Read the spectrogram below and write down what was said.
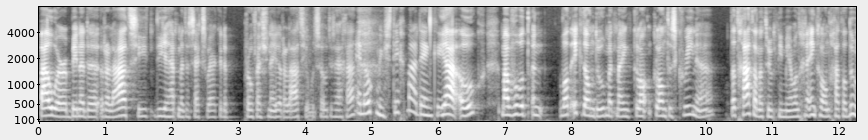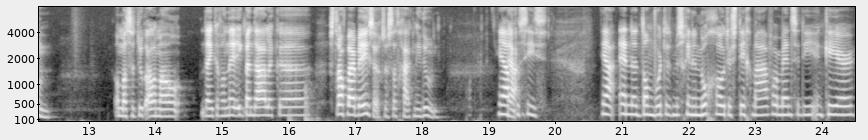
power binnen de relatie die je hebt met een sekswerker. De professionele relatie, om het zo te zeggen. En ook meer stigma, denk ik. Ja, ook. Maar bijvoorbeeld een, wat ik dan doe met mijn kla- klanten screenen, dat gaat dan natuurlijk niet meer, want geen één klant gaat dat doen. Omdat ze natuurlijk allemaal denken van nee, ik ben dadelijk eh, strafbaar bezig, dus dat ga ik niet doen. Ja, Ja. precies. Ja, en eh, dan wordt het misschien een nog groter stigma voor mensen die een keer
